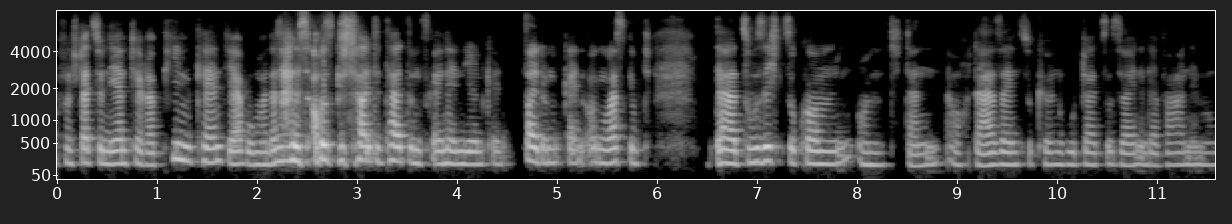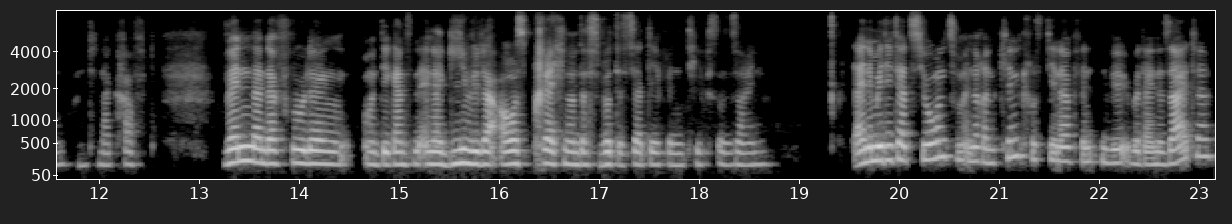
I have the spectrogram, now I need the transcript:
von stationären Therapien kennt, ja, wo man das alles ausgeschaltet hat und es kein Handy und keine Zeitung und kein irgendwas gibt, da zu sich zu kommen und dann auch da sein zu können, gut da zu sein in der Wahrnehmung und in der Kraft wenn dann der Frühling und die ganzen Energien wieder ausbrechen, und das wird es ja definitiv so sein. Deine Meditation zum inneren Kind, Christina, finden wir über deine Seite.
